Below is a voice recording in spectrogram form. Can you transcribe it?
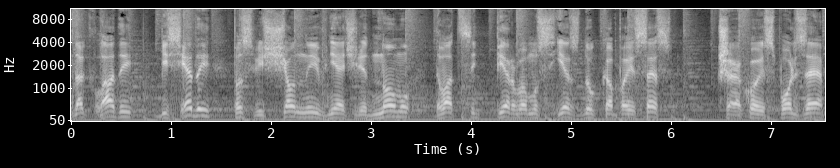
доклады, беседы, посвященные внеочередному 21-му съезду КПСС, широко используя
